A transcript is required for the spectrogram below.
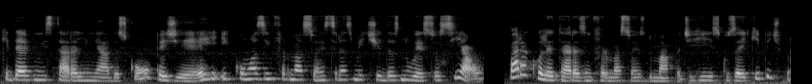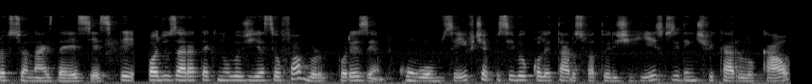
que devem estar alinhadas com o PGR e com as informações transmitidas no e-social. Para coletar as informações do mapa de riscos, a equipe de profissionais da SST pode usar a tecnologia a seu favor. Por exemplo, com o OnSafety é possível coletar os fatores de riscos, identificar o local,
